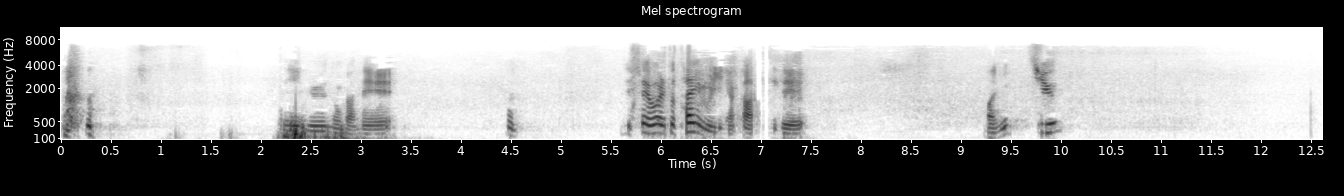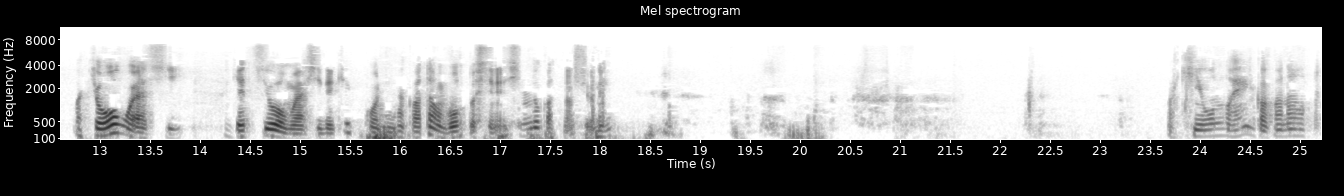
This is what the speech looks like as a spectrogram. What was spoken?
っていうのがね、実際割とタイムリーな感じで、まあ日中、まあ今日もやし、月曜もやしで結構ね、なんか頭ぼーっとしてね、しんどかったんですよね。まあ、気温の変化かなと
